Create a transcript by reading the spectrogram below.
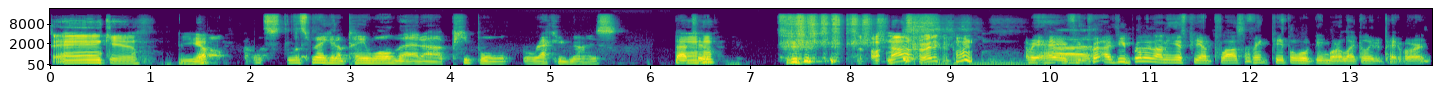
Thank you. Yep. Let's let's make it a paywall that uh, people recognize. That too. Mhm. Good point. No, really good point. I mean, hey, if Uh, you put if you put it on ESPN Plus, I think people would be more likely to pay for it.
